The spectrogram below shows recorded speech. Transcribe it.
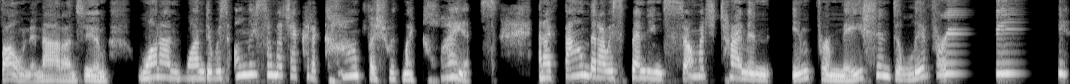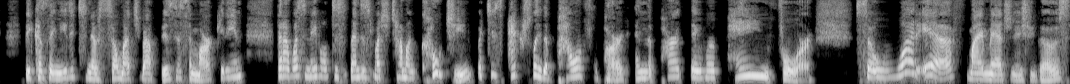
phone and not on Zoom, one on one, there was only so much I could accomplish with my clients. And I found that I was spending so much time in information delivery because they needed to know so much about business and marketing that I wasn't able to spend as much time on coaching, which is actually the powerful part and the part they were paying for. So what if my imagination goes,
